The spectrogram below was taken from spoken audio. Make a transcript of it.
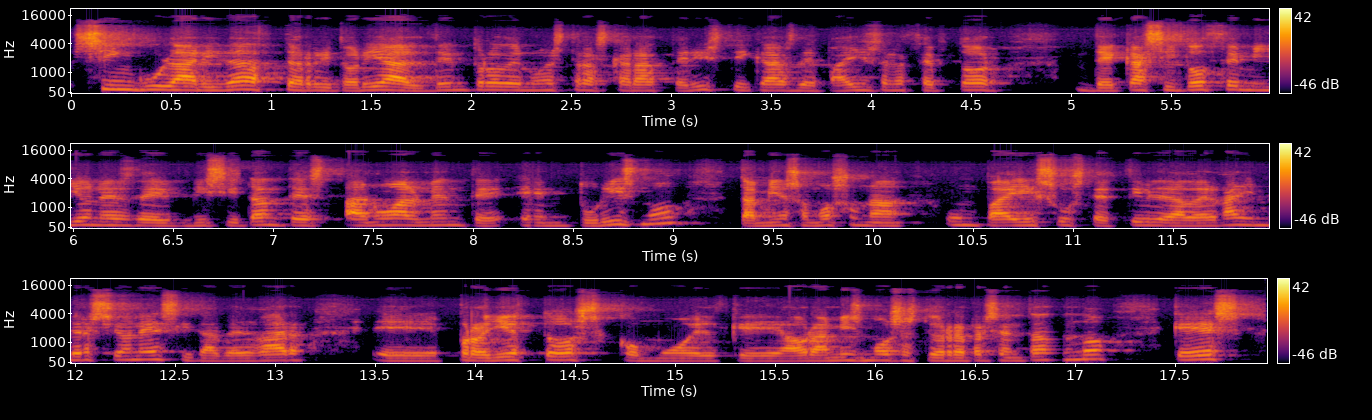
singularidad territorial, dentro de nuestras características de país receptor, de casi 12 millones de visitantes anualmente en turismo. También somos un país susceptible de albergar inversiones y de albergar eh, proyectos como el que ahora mismo os estoy representando, que es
